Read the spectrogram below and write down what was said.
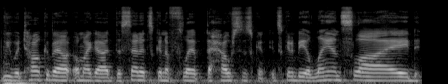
We would talk about, oh my God, the Senate's going to flip, the House is going, it's going to be a landslide.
